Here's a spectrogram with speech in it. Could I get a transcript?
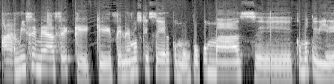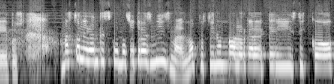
a mí se me hace que, que tenemos que ser como un poco más, eh, ¿cómo te diré? Pues más tolerantes con nosotras mismas, ¿no? Pues tiene un olor característico,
